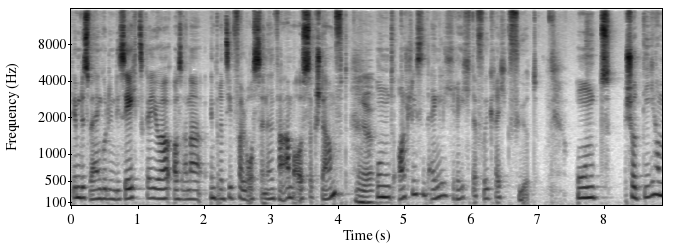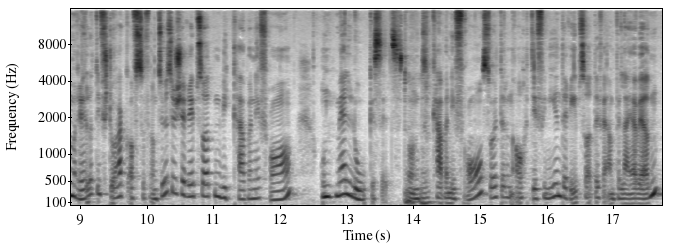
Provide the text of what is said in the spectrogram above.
Die haben das Weingut in die 60er Jahre aus einer im Prinzip verlassenen Farm ausgestampft ja. und anschließend eigentlich recht erfolgreich geführt. Und schon die haben relativ stark auf so französische Rebsorten wie Cabernet Franc und Merlot gesetzt. Mhm. Und Cabernet Franc sollte dann auch definierende Rebsorte für Ampelaya werden.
